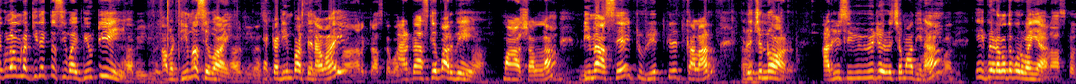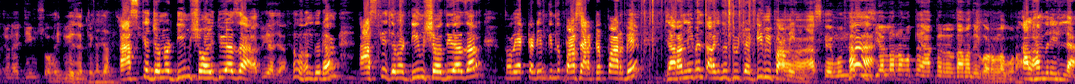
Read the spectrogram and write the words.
এগুলো আমরা কি দেখতেছি ভাই? বিউটি হ্যাঁ। আবার ডিম আছে ভাই? হ্যাঁ। একটা ডিম পারছে না ভাই? হ্যাঁ, আরেকটা আজকে পারবে। মাশাল্লাহ। ডিমে আছে একটু রেড রেড কালার এটা হচ্ছে নর। আর রিসিভি বিউটি এটা হচ্ছে মাদি না? মাদি, মাদি। এই বেড়া কত পড়ো ভাইয়া? আজকের জন্য ডিম সহ দুই হাজার টাকা যান আজকের জন্য ডিম সহ দুই হাজার? হ্যাঁ, দুই হাজার। বন্ধুরা আজকের জন্য ডিম সহ দুই হাজার। তবে একটা ডিম কিন্তু পারছে আরেকটা পারবে। যারা নেবেন তারা কিন্তু দুইটা ডিমই পাবেন। হ্যাঁ, আজকে হ্যাঁ। আল্লাহর রহমতে আপনার দামাদি গরম লাগবো না। আলহামদুলিল্লাহ।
